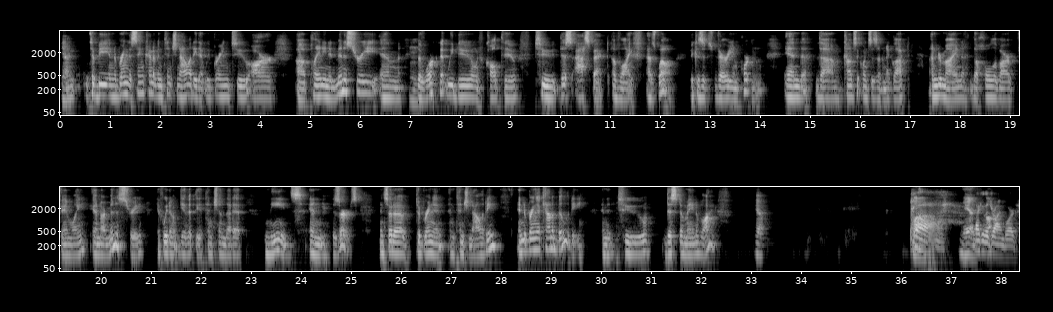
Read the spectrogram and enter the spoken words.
Yeah. And to be and to bring the same kind of intentionality that we bring to our uh, planning and ministry and mm. the work that we do and we've called to to this aspect of life as well because it's very important and the consequences of neglect undermine the whole of our family and our ministry if we don't give it the attention that it needs and hmm. deserves and so to to bring in intentionality and to bring accountability into this domain of life yeah Wow. Man, back to the drawing board.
